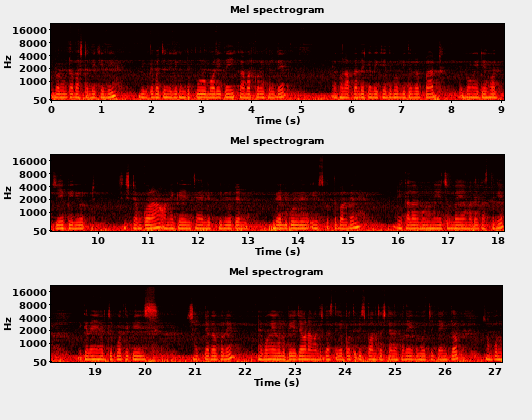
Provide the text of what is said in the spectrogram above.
এবার উল্টা পাশটা দেখিয়ে দিই। দেখতে পাচ্ছেন এটা কিন্তু পুরো বডিতেই কাভার করে ফেলবে। এখন আপনাদেরকে দেখিয়ে দেবো ভিতরের পার্ট এবং এটা হচ্ছে পিরিয়ড সিস্টেম করা। অনেকে চাইলে পিরিয়ডের বেড করে ইউজ করতে পারবেন। এই কালারগুলো নিয়েছেন ভাই আমাদের কাছ থেকে। এখানে হচ্ছে প্রতি পিস ষাট টাকা করে এবং এগুলো পেয়ে যাবেন আমাদের কাছ থেকে প্রতি পিস পঞ্চাশ টাকা করে। এগুলো হচ্ছে ট্যাঙ্ক টপ সম্পূর্ণ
